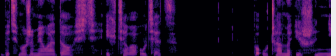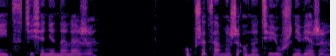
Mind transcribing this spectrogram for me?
Być może miała dość i chciała uciec. Pouczamy, iż nic ci się nie należy. Uprzedzamy, że ona ci już nie wierzy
